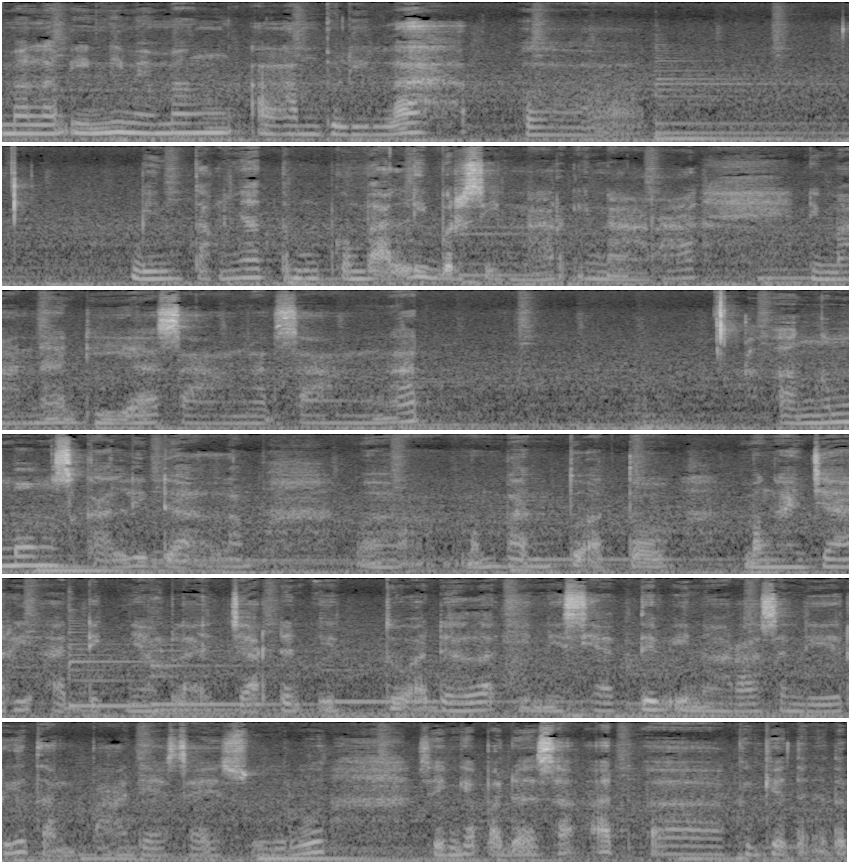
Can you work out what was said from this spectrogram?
malam ini memang alhamdulillah uh, bintangnya temu kembali bersinar Inara di mana dia sangat-sangat uh, ngemong sekali dalam membantu atau mengajari adiknya belajar. Dan itu adalah inisiatif Inara sendiri tanpa ada saya suruh. Sehingga pada saat uh, kegiatan itu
